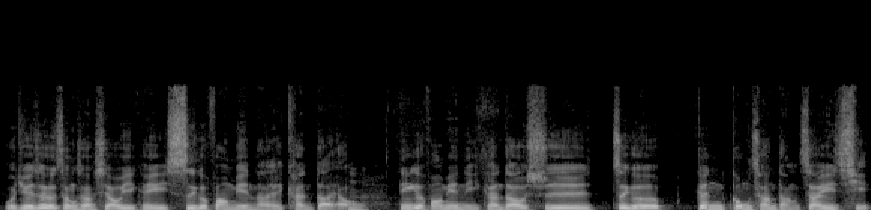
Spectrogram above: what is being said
我觉得这个政商效益可以四个方面来看待啊。第一个方面，你看到是这个跟共产党在一起，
